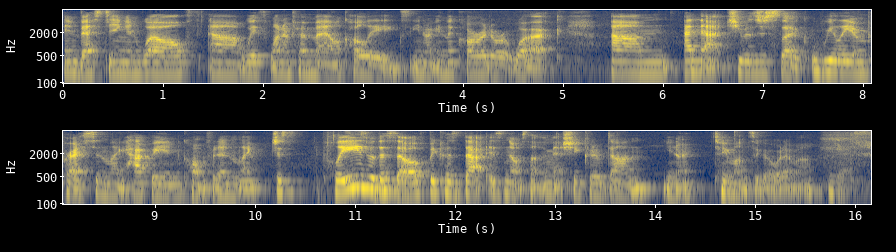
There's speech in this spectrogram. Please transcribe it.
investing in wealth uh, with one of her male colleagues, you know, in the corridor at work. Um, and that she was just like really impressed and like happy and confident and like just pleased with herself because that is not something that she could have done, you know, two months ago, whatever. Yes.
